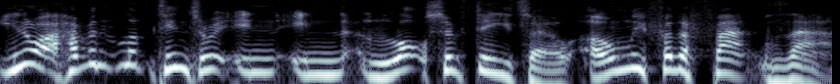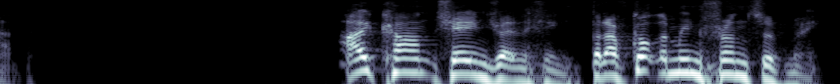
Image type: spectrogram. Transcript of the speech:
you know, I haven't looked into it in in lots of detail, only for the fact that I can't change anything, but I've got them in front of me.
